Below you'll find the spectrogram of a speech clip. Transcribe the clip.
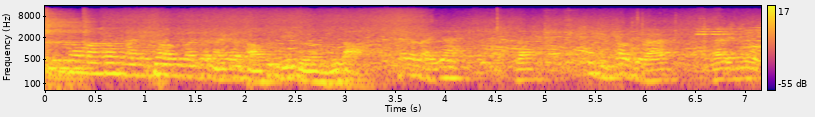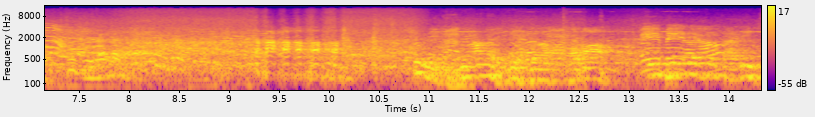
今天刚刚看你跳一般就来个少数民族的舞蹈，现在来一下，来，一起跳起来，来，你自己来看。哈哈哈哈哈！祝你平安美丽，哥，好不好？今天呢是赶地今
